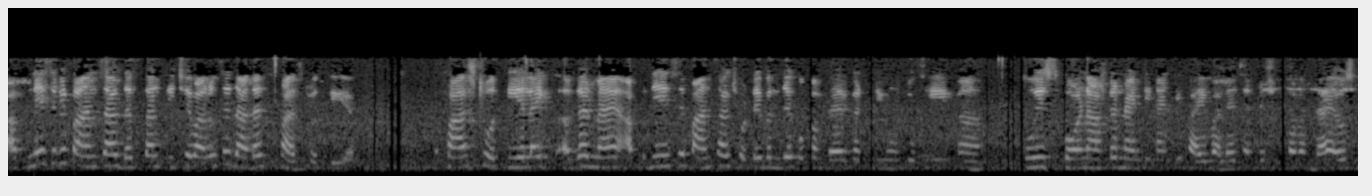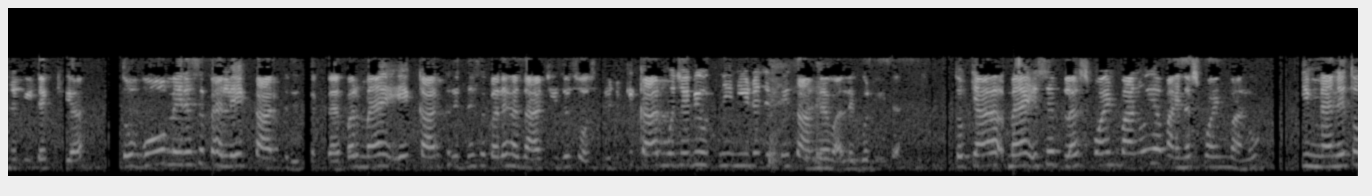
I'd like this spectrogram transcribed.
अपने से भी पाँच साल दस साल पीछे वालों से ज़्यादा फास्ट होती है। फास्ट होती है। लाइक अगर मैं अपने से पाँच साल छोटे बंदे को कंपेयर करती हूँ जो कि हु इज़ बॉर्न आफ्टर 1995 वाले जनरेशन का बंदा है उसने बीटेक किया तो वो मेरे से पहले एक कार खरीद सकता है, पर मैं एक कार खरीदने से पहले हज़ार चीज़ें सोचती हूँ, क्योंकि कार मुझे भी उतनी नीड है जितनी सामने वाले को नीड है। तो क्या मैं इसे प्लस पॉइंट मानूं या माइनस पॉइंट मानूं? कि मैंने तो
